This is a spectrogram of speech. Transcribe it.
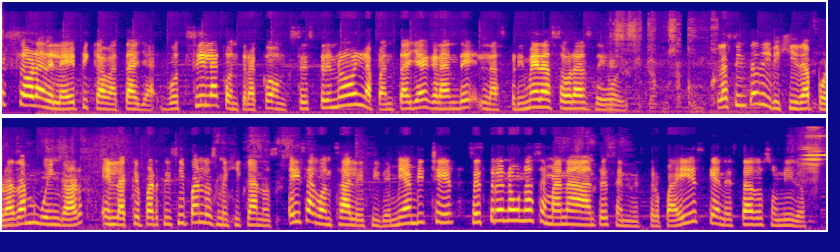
Es hora de la épica batalla. Godzilla contra Kong se estrenó en la pantalla grande las primeras horas de hoy. La cinta dirigida por Adam Wingard, en la que participan los mexicanos Eiza González y Demian Bichir, se estrenó una semana antes en nuestro país que en Estados Unidos.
